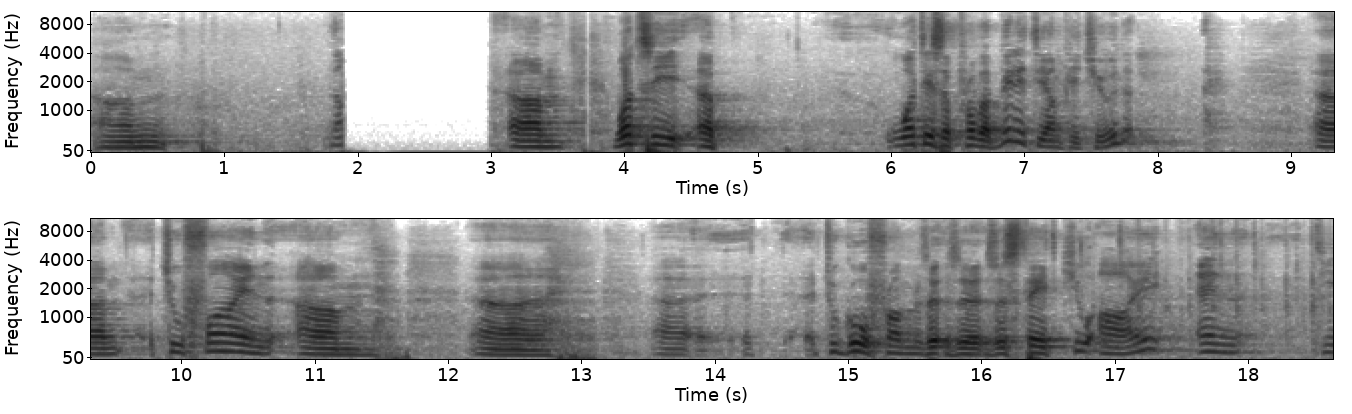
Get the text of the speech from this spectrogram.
Um, um, what's the uh, what is the probability amplitude um, to find um, uh, uh, to go from the, the, the, state qi and ti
